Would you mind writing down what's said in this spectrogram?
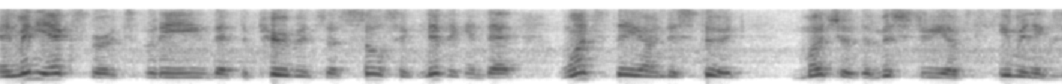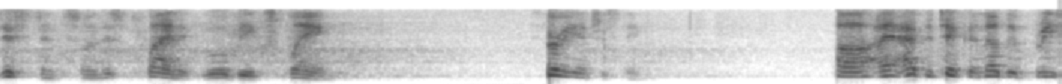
And many experts believe that the pyramids are so significant that once they are understood, much of the mystery of human existence on this planet will be explained. It's very interesting. Uh, I have to take another brief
